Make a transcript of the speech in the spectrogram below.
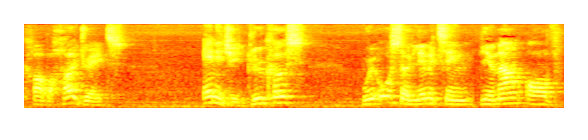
carbohydrates, energy, glucose, we're also limiting the amount of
